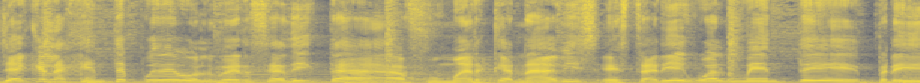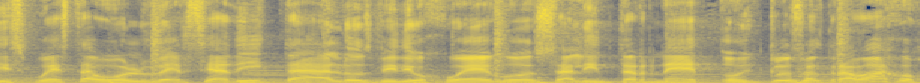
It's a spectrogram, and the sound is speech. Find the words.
ya que la gente puede volverse adicta a fumar cannabis, estaría igualmente predispuesta a volverse adicta a los videojuegos, al internet o incluso al trabajo.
